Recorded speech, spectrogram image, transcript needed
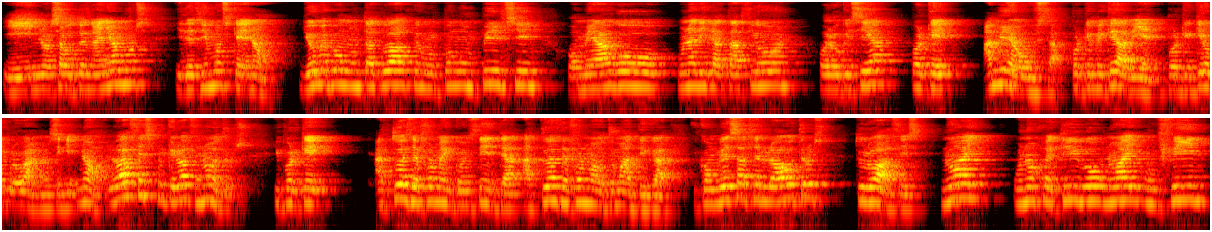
Y nos autoengañamos y decimos que no, yo me pongo un tatuaje, me pongo un piercing o me hago una dilatación o lo que sea porque a mí me gusta, porque me queda bien, porque quiero probar, no sé qué. No, lo haces porque lo hacen otros y porque actúas de forma inconsciente, actúas de forma automática y como ves hacerlo a otros, tú lo haces. No hay un objetivo, no hay un fin,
